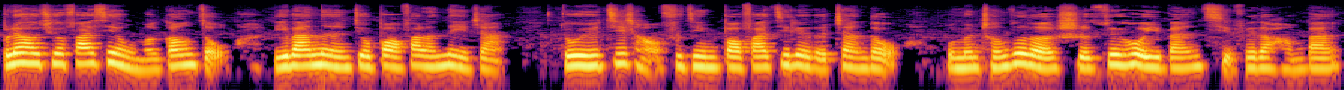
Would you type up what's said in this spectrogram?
不料却发现我们刚走，黎巴嫩就爆发了内战。由于机场附近爆发激烈的战斗。我们乘坐的是最后一班起飞的航班。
